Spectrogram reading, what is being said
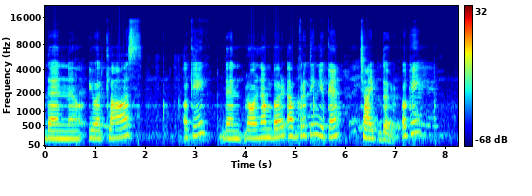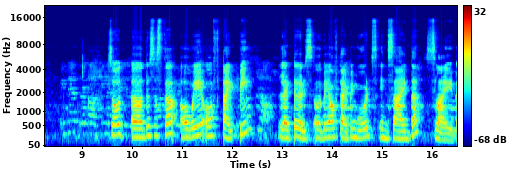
then uh, your class okay? Then roll number everything you can type there okay so uh, this is the uh, way of typing letters or way of typing words inside the slide.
